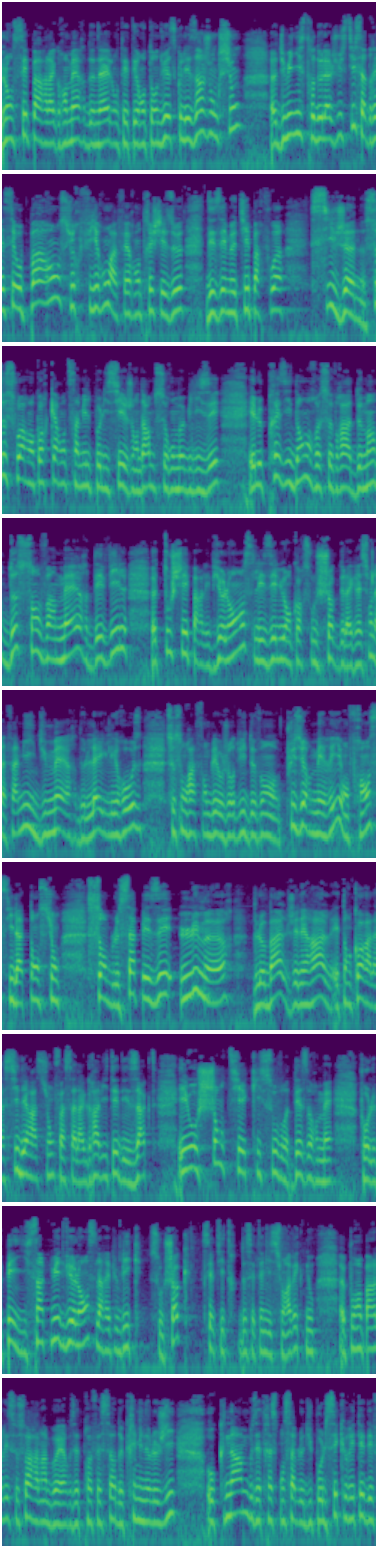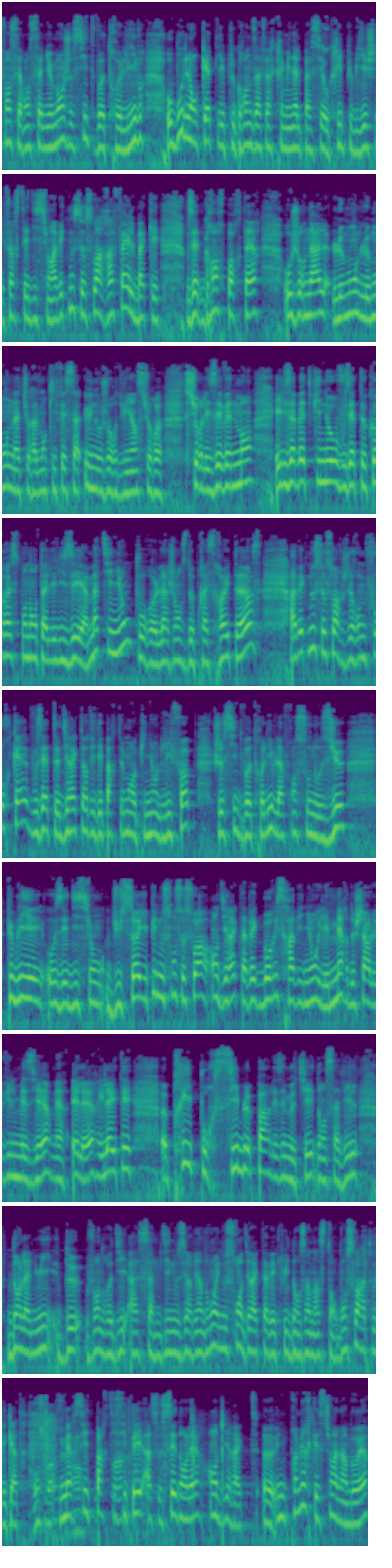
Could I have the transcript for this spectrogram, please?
lancés par la grand-mère de Naël ont été entendus? Est-ce que les injonctions euh, du ministre de la Justice adressées aux parents suffiront à faire entrer chez eux des émeutiers parfois si jeunes? Ce soir, encore 45 000 policiers et gendarmes seront mobilisés et le président recevra demain 220 maires des villes euh, touchées par les violences, les élus encore sous le choc de l'agression de la famille du maire de L'Aille-les-Roses se sont rassemblés aujourd'hui devant plusieurs mairies en France. Si la tension semble s'apaiser, l'humeur globale, générale, est encore à la sidération face à la gravité des actes et au chantier qui s'ouvre désormais pour le pays. Cinq nuits de violence, la République sous le choc, c'est le titre de cette émission. Avec nous, euh, pour en parler ce soir, Alain Boer, vous êtes professeur de criminologie au CNAM, vous êtes responsable du pôle sécurité, défense et renseignement. Je cite votre livre, Au bout de l'enquête, les plus grandes affaires criminelles passées au CRIP, publié chez First Edition. Avec nous ce soir, Raphaël Baquet. Vous êtes grand reporter au journal Le Monde, Le Monde naturellement, qui fait sa une aujourd'hui hein, sur, euh, sur les événements. Elisabeth Pinault, vous êtes correspondante à l'Elysée et à Matignon pour euh, l'agence de presse Reuters. Avec nous ce soir, Jérôme Fourquet, vous êtes directeur du département opinion de l'IFOP. Je cite votre livre La France sous nos yeux, publié aux éditions du Seuil. Et puis nous serons ce soir en direct avec Boris Ravignon. Il est maire de Charleville-Mézières, maire LR. Il a été euh, pris pour cible par les émeutiers dans sa ville dans la nuit de vendredi à samedi. Nous y reviendrons et nous serons en direct avec lui dans un instant. Bonsoir à tous les quatre. Bonsoir. Merci de participer à ce C'est dans l'air en direct. Euh, une première question, Alain Boer.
